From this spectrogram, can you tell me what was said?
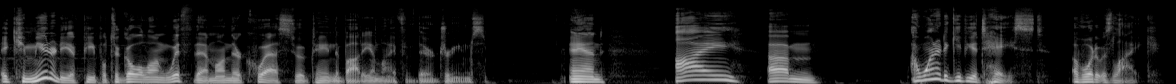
a community of people to go along with them on their quest to obtain the body and life of their dreams. And I, um, I wanted to give you a taste of what it was like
